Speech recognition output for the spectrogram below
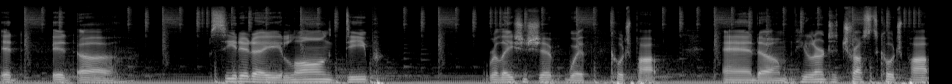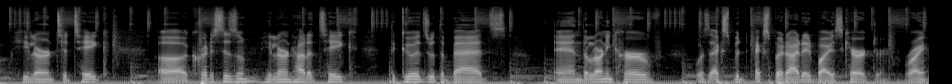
it it uh, seeded a long, deep relationship with Coach Pop, and um, he learned to trust Coach Pop. He learned to take uh, criticism. He learned how to take the goods with the bads, and the learning curve was exp- expedited by his character, right?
